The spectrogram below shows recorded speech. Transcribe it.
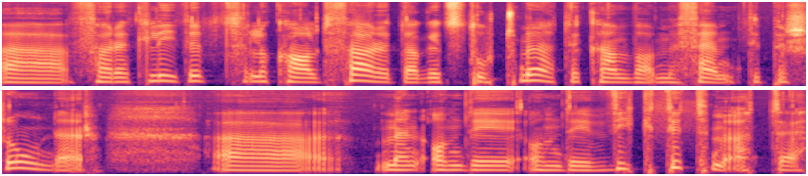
Uh, för ett litet lokalt företag, ett stort möte kan vara med 50 personer. Uh, men om det, om det är viktigt möte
